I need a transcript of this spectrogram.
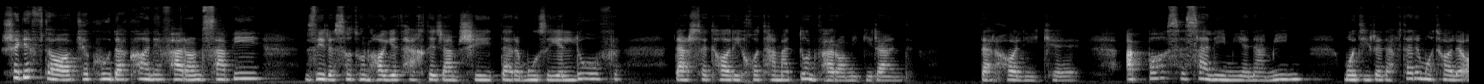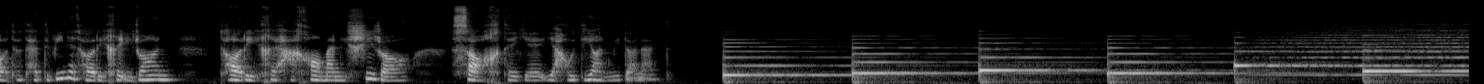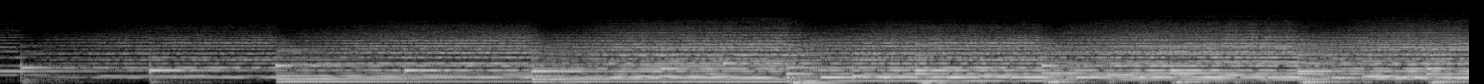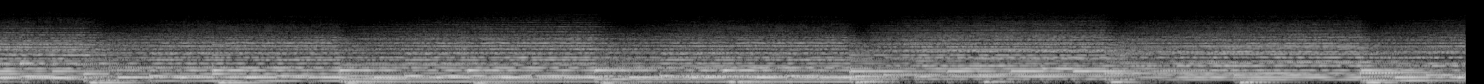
شگفتا که کودکان فرانسوی زیر ستونهای تخت جمشید در موزه لوور درس تاریخ و تمدن فرا می‌گیرند در حالی که عباس سلیمی نمین مدیر دفتر مطالعات و تدوین تاریخ ایران تاریخ هخامنشی را ساخته یهودیان می‌داند.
